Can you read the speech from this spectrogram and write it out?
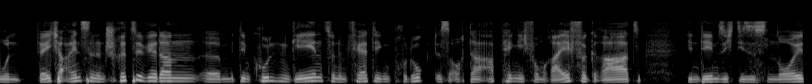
Und welche einzelnen Schritte wir dann äh, mit dem Kunden gehen zu einem fertigen Produkt, ist auch da abhängig vom Reifegrad, in dem sich dieses neu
